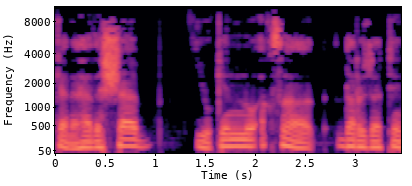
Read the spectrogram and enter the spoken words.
كان هذا الشاب يكن أقصى درجة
